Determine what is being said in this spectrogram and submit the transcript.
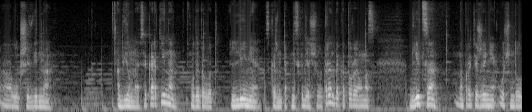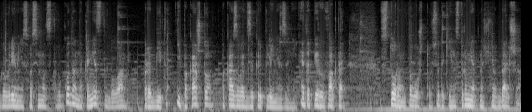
а, лучше видна объемная вся картина. Вот эта вот линия, скажем так, нисходящего тренда, которая у нас длится на протяжении очень долгого времени с 2018 года, наконец-то была пробита и пока что показывает закрепление за ней. Это первый фактор в сторону того, что все-таки инструмент начнет дальше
